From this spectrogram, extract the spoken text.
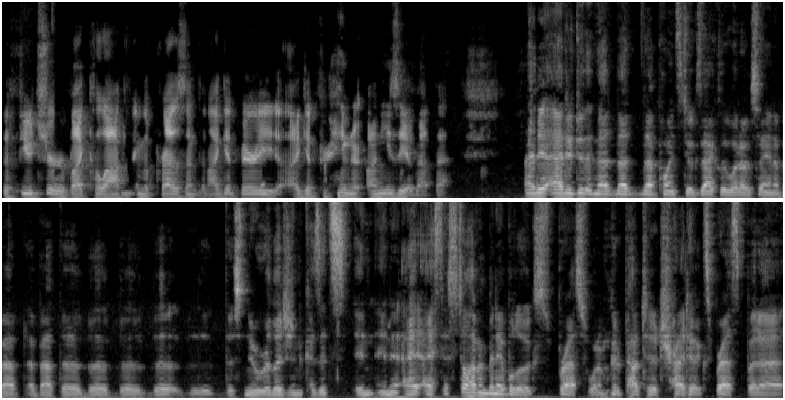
the future by collapsing the present. And I get very, I get very uneasy about that. I do, I do do that. That, that. That points to exactly what I was saying about about the the the, the, the this new religion because it's in, in I, I, still haven't been able to express what I'm about to try to express, but uh,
